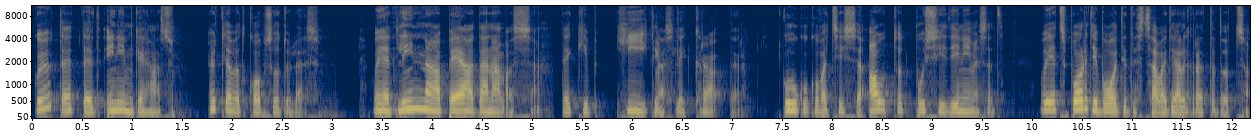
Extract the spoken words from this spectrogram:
kujuta ette, et inimkehas ütlevad kopsud üles või et linna peatänavasse tekib hiiglaslik kraater, kuhu kukuvad sisse autod, bussid, inimesed. või et spordipoodidest saavad jalgrattad otsa.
